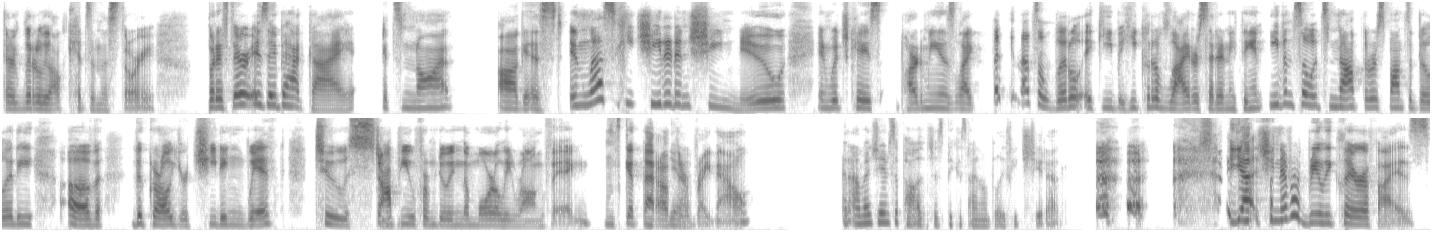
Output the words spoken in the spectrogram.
They're literally all kids in this story. But if there is a bad guy, it's not August, unless he cheated and she knew, in which case part of me is like, I mean, that's a little icky, but he could have lied or said anything. And even so, it's not the responsibility of the girl you're cheating with to stop you from doing the morally wrong thing. Let's get that out yeah. there right now. And I'm a James apologist because I don't believe he cheated. yeah, she never really clarifies.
